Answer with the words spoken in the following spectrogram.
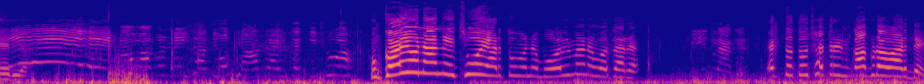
એરિયા. હું કયું નાની છું યાર, તું મને બોલ ને વધારે. એક તો તું છત્રીને કાગડો વાર દે.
